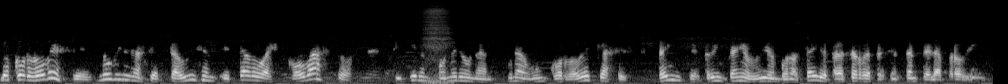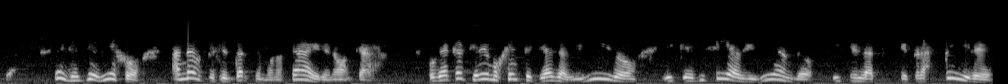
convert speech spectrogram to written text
Los cordobeses no vienen aceptados, hubiesen estado a escobazos si quieren poner una, una, un cordobés que hace 20, 30 años vive en Buenos Aires para ser representante de la provincia. Es que viejo, anda a presentarte en Buenos Aires, no acá. Porque acá queremos gente que haya vivido y que siga viviendo y que, la, que transpire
